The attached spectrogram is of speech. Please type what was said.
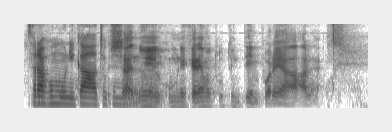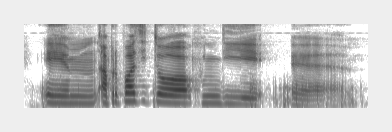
sarà comunicato comunque. noi comunicheremo tutto in tempo reale. E, ehm, a proposito, quindi... Eh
